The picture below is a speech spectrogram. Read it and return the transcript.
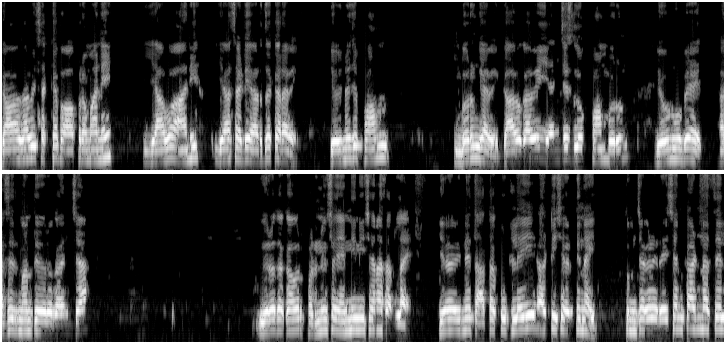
गावागावी सख्या भावाप्रमाणे यावं आणि यासाठी अर्ज करावे. योजनेचे फॉर्म भरून घ्यावे. गावोगावी यांचेच लोक फॉर्म भरून घेऊन उभे आहेत. असेच म्हणते विरोधकांच्या. विरोधकावर फडणवीस यांनी निशाणा साधलाय. या योजनेत आता कुठल्याही अटी शर्ती नाहीत. तुमच्याकडे रेशन कार्ड नसेल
